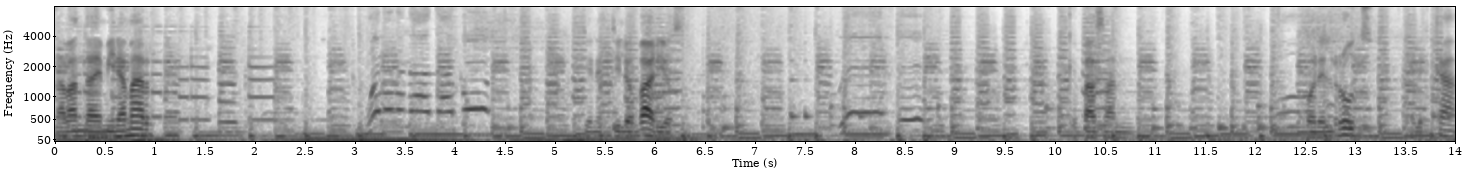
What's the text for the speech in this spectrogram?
la banda de Miramar. Tiene estilos varios que pasan por el roots, el ska,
